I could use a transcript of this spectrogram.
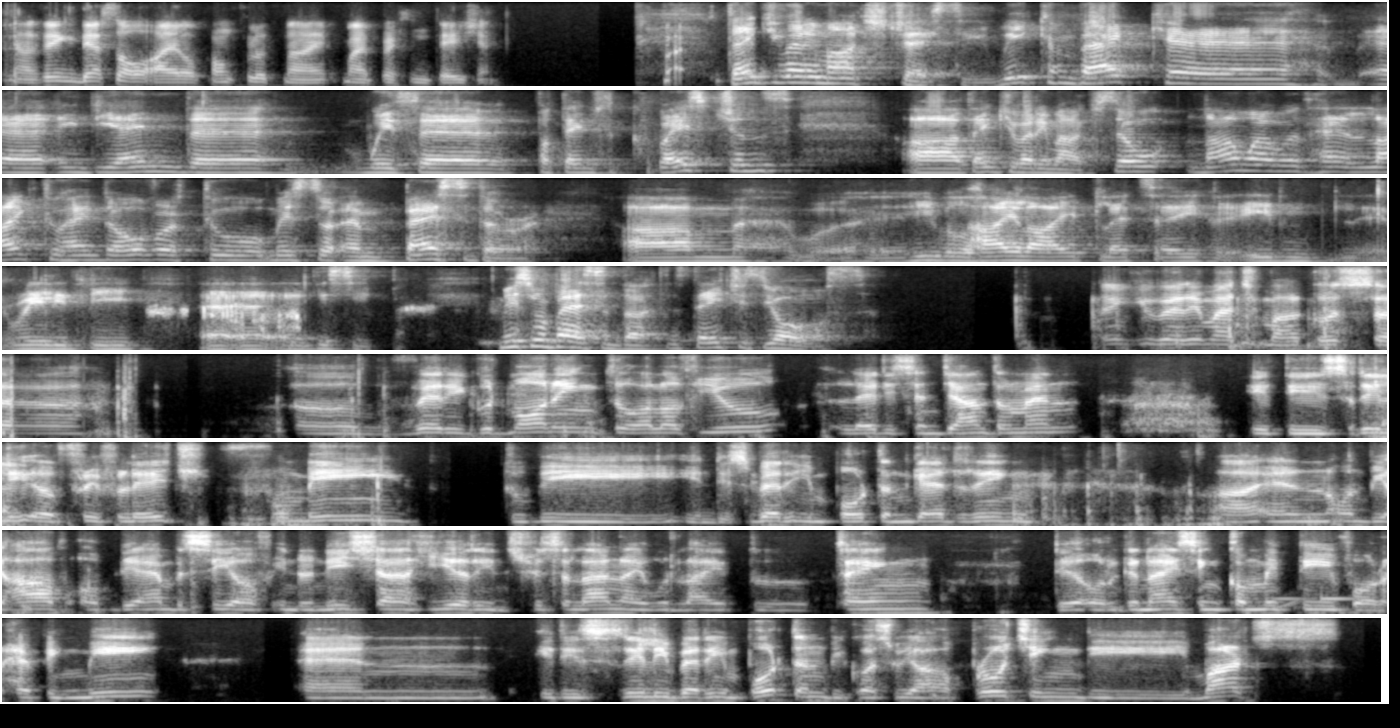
I think that's all. I'll conclude my, my presentation. Bye. Thank you very much, Jesse. We come back uh, uh, in the end uh, with uh, potential questions. Uh, thank you very much. So now I would like to hand over to Mr. Ambassador. Um, he will highlight, let's say, even really the uh, the CEPA. Mr. Ambassador, the stage is yours. Thank you very much, Markus. Very good morning to all of you, ladies and gentlemen. It is really a privilege for me to be in this very important gathering. Uh, and on behalf of the Embassy of Indonesia here in Switzerland, I would like to thank the organizing committee for having me. And it is really very important because we are approaching the March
